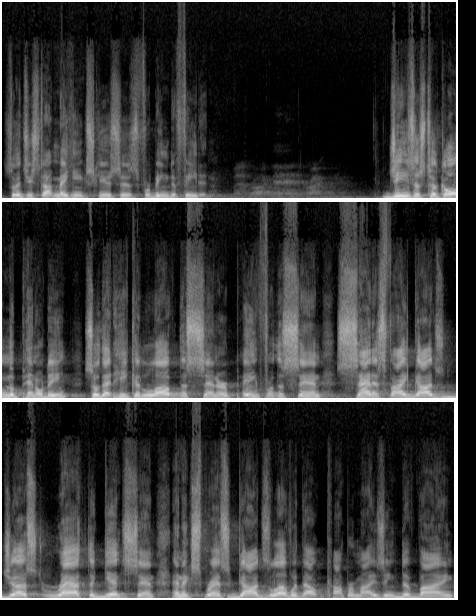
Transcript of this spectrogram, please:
so that you stop making excuses for being defeated. Jesus took on the penalty so that he could love the sinner, pay for the sin, satisfy God's just wrath against sin, and express God's love without compromising divine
